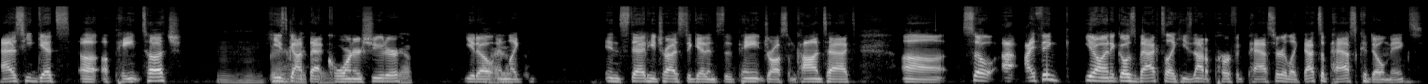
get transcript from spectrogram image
as he gets a, a paint touch, Mhm. he's got that corner shooter, Yep. you know, Right and like instead he tries to get into the paint, draw some contact. Uh, so I, I, think you know, and it goes back to like he's not a perfect passer. Like that's a pass Cadeau makes,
